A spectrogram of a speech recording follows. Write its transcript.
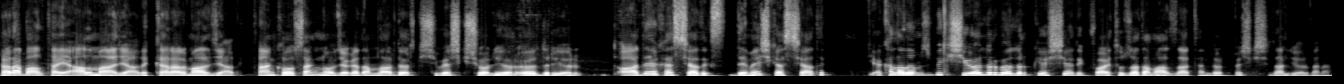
Karabaltayı almayacaktık, kararma alacaktık. Tank olsan ne olacak? Adamlar 4 kişi 5 kişi oluyor öldürüyor. AD kasacaktık, demeç kasacaktık. Yakaladığımız bir kişiyi öldürüp öldürüp geçecektik. Fight uzatamaz zaten 4-5 kişi de alıyor bana.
